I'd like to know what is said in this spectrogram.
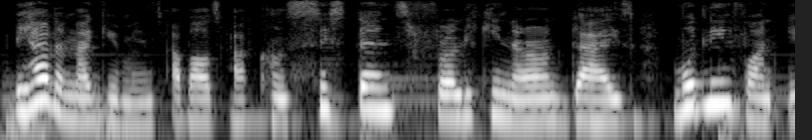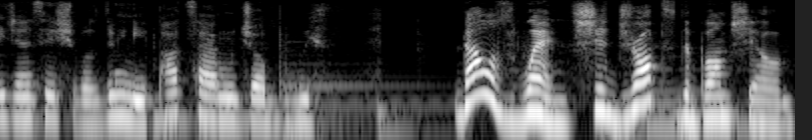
they had an argument about a consistent frolicking around guys modeling for an agency she was doing a part time job with. That was when she dropped the bombshell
